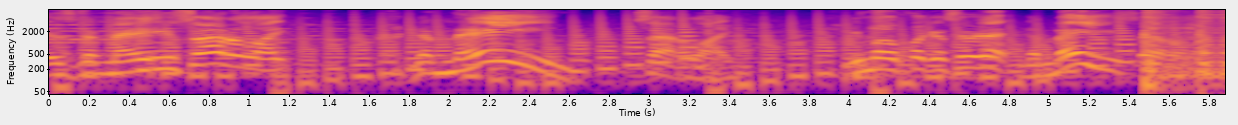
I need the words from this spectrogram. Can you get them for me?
Is the main satellite. The main satellite. You motherfuckers hear that? The main satellite.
